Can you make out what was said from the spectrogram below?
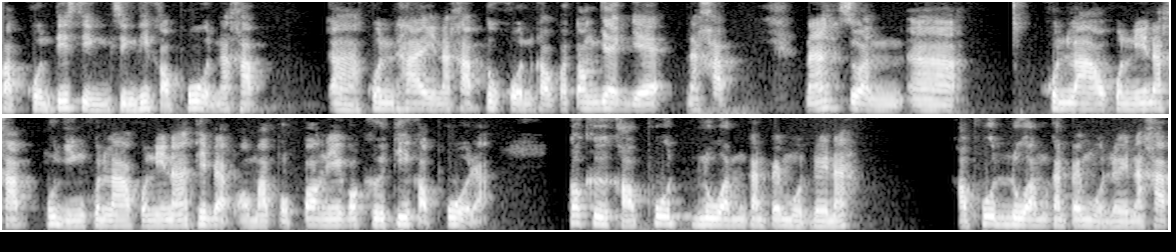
กับคนที่สิ่งสิ่งที่เขาพูดนะครับอ่าคนไทยนะครับ ทุกคนเขาก็ต้องแยกแยะนะครับนะส่วนอ่าคนลาวคนนี้นะครับ ผู้หญิงคนลาวคนนี้นะ ที่แบบออกมาปกป้องนี้ก็คือที่เขาพูดอะก็คือเขาพูดรวมกันไปหมดเลยนะ เขาพูดรวมกันไปหมดเลยนะครับ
